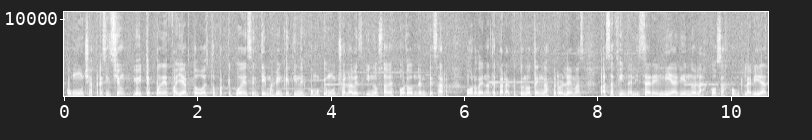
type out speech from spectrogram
con mucha precisión y hoy te puede fallar todo esto porque puedes sentir más bien que tienes como que mucho a la vez y no sabes por dónde empezar. Ordénate para que tú no tengas problemas. Vas a finalizar el día viendo las cosas con claridad,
